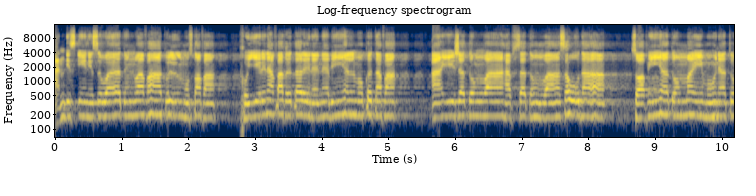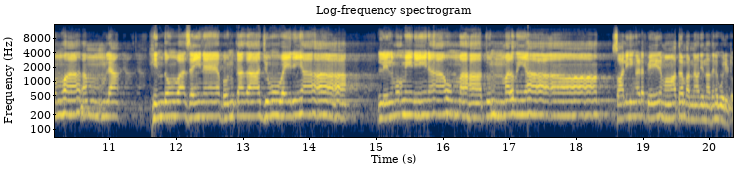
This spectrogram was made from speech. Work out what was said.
അന്തിസ്കീൻ മുസ്തഫ ഖുയ്യറിന ഫഖ്തറിന നബിയൽ മുഖ്തഫ ആയിഷത്തും വാ ഹഫ്സത്തും വാ സൗദ സോഫിയത്തും മൈമൂനത്തും വാ റംല. ഹിന്ദും വാ സൈനബുൻ കദാ ജൂവൈരിയ. ലിൽമുമിനീന ഉമ്മഹാത്തുൻ മർദിയ. സാലിഹിങ്ങളുടെ പേര് മാത്രം പറഞ്ഞാൽ മതി അതിന് കൂലിട്ടു.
